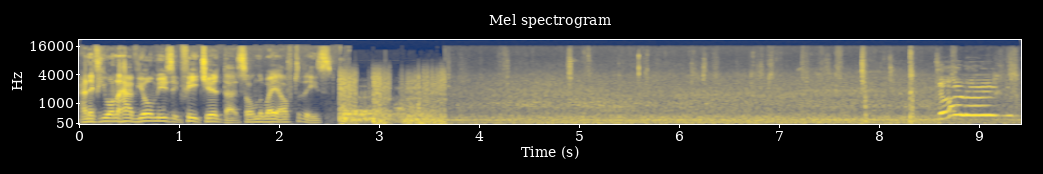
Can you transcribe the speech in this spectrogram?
And if you want to have your music featured, that's on the way after these. Darling!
